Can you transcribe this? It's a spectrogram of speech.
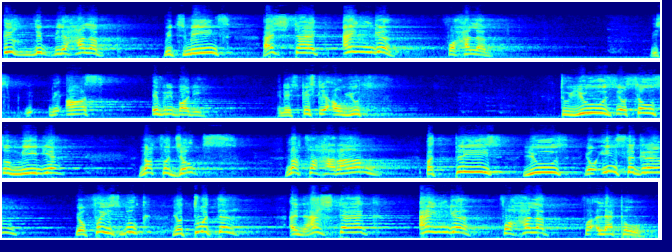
Ighdib li Halab, which means hashtag anger for Halab. We, we ask everybody, and especially our youth, to use your social media not for jokes, not for haram, but please use your Instagram, your Facebook, your Twitter, and hashtag anger for Halab for Aleppo.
